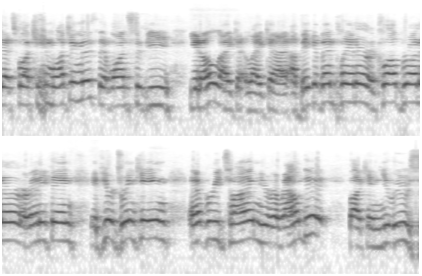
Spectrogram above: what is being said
that's fucking watching this that wants to be, you know, like like a, a, big event planner or club runner or anything, if you're drinking every time you're around it, fucking you lose.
